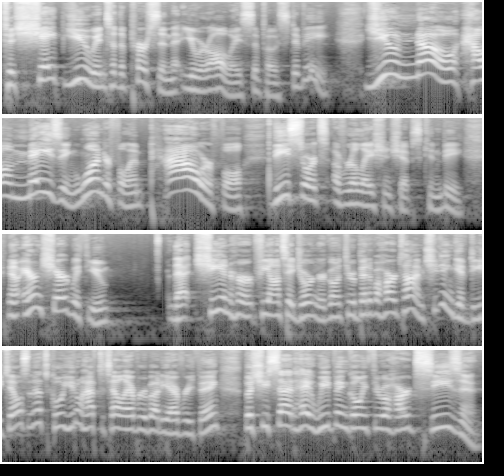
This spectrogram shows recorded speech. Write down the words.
to shape you into the person that you were always supposed to be. You know how amazing, wonderful, and powerful these sorts of relationships can be. Now, Erin shared with you that she and her fiance Jordan are going through a bit of a hard time. She didn't give details, and that's cool. You don't have to tell everybody everything. But she said, Hey, we've been going through a hard season.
